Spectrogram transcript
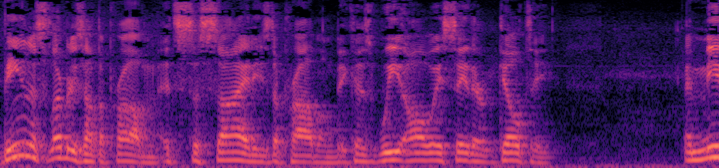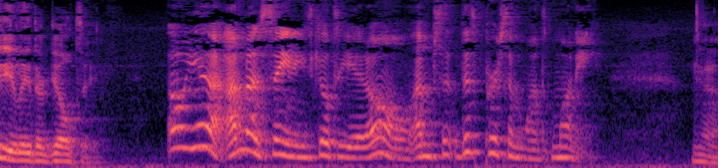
Being a celebrity is not the problem. It's society's the problem because we always say they're guilty. Immediately, they're guilty. Oh, yeah, I'm not saying he's guilty at all. I'm This person wants money. Yeah.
